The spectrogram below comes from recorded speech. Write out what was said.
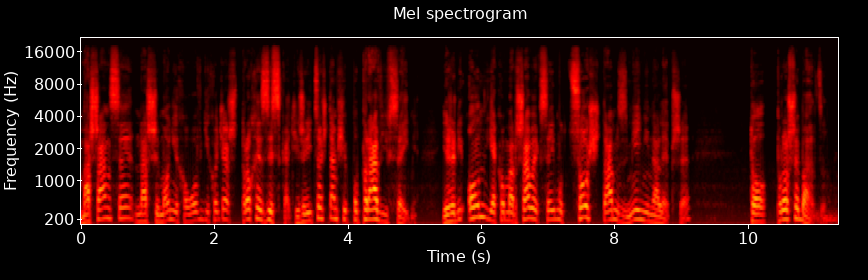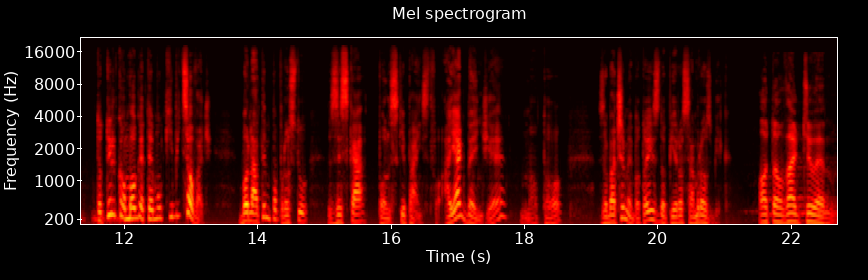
ma szansę na Szymonie Hołowni chociaż trochę zyskać, jeżeli coś tam się poprawi w Sejmie, jeżeli on jako marszałek Sejmu coś tam zmieni na lepsze, to proszę bardzo, to tylko mogę temu kibicować, bo na tym po prostu zyska polskie państwo. A jak będzie, no to zobaczymy, bo to jest dopiero sam rozbieg. O to walczyłem.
